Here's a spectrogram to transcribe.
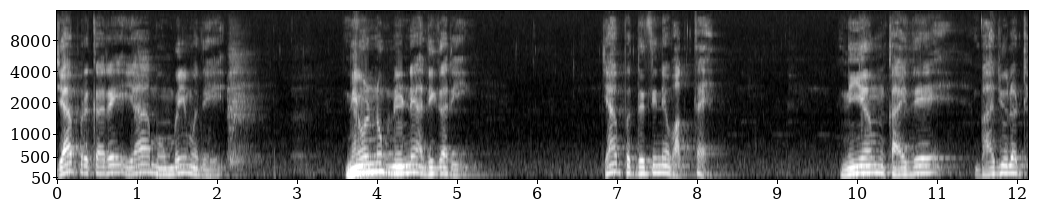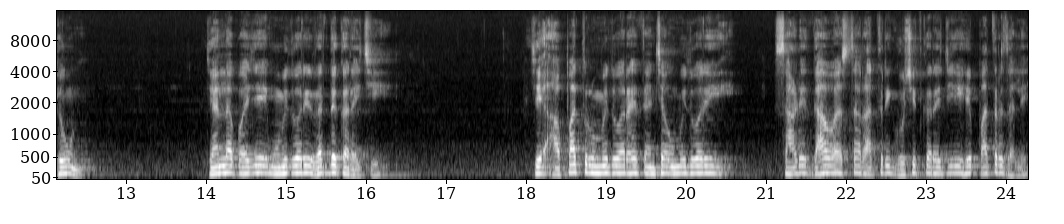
ज्या प्रकारे या मुंबईमध्ये निवडणूक निर्णय अधिकारी ज्या पद्धतीने वागताय नियम कायदे बाजूला ठेवून ज्यांना पाहिजे उमेदवारी रद्द करायची जे अपात्र उमेदवार आहेत त्यांच्या उमेदवारी साडे दहा वाजता रात्री घोषित करायची हे पात्र झाले.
